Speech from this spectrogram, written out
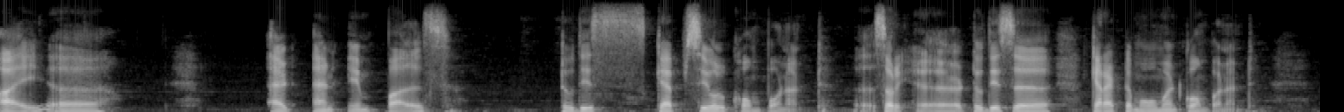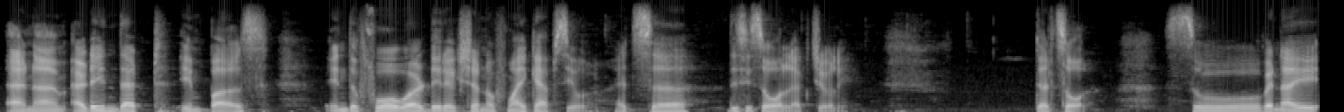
I uh, add an impulse to this capsule component. Uh, sorry uh, to this uh, character movement component. And I'm adding that impulse in the forward direction of my capsule. It's uh, this is all actually that's all. So when I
